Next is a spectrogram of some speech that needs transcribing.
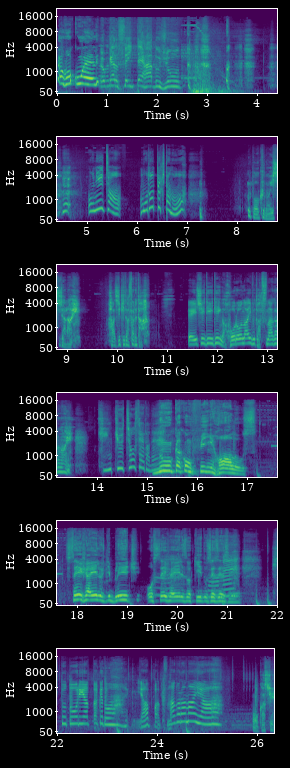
Eu vou com ele. Eu quero ser enterrado junto. ゃん、戻ってきたの？僕の意思じゃない。弾き出された。HDD がホロー内部と繋がらない。緊急調整だね。Nunca confie em Hollows. Seja eles de Bleach ou seja eles aqui do ZZZ. 一通りやったけど、やっぱ繋がらないや。おかしい。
